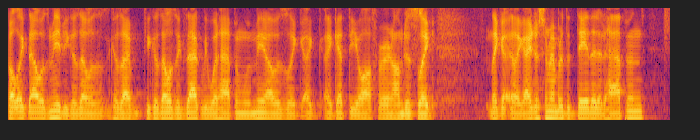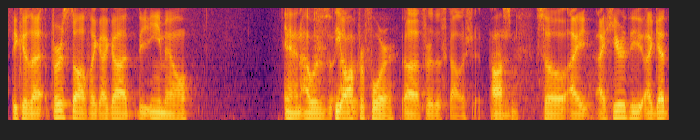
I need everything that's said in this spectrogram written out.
felt like that was me because that was because I because that was exactly what happened with me I was like I, I get the offer and I'm just like like like I just remember the day that it happened because I first off like I got the email and I was The I offer for uh, for the scholarship. Awesome. And so I I hear the I get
